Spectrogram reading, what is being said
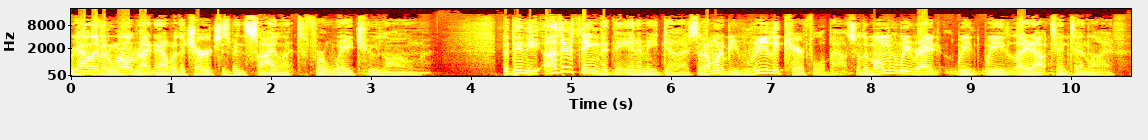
We kind of live in a world right now where the church has been silent for way too long. But then the other thing that the enemy does that I want to be really careful about. So the moment we read, we we laid out 1010 life,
